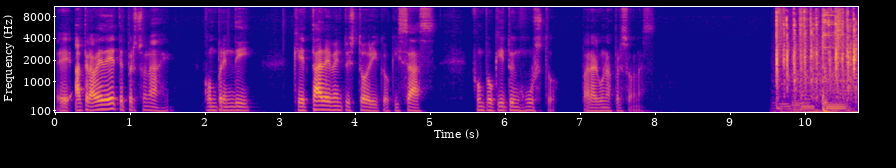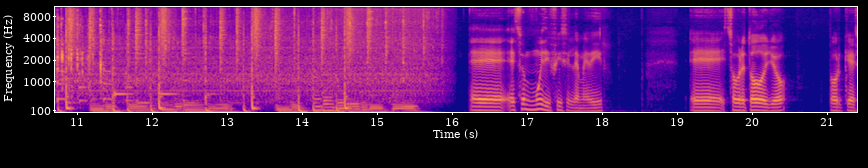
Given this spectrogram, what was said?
eh, a través de este personaje comprendí que tal evento histórico quizás fue un poquito injusto para algunas personas. Eh, eso es muy difícil de medir, eh, sobre todo yo, porque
